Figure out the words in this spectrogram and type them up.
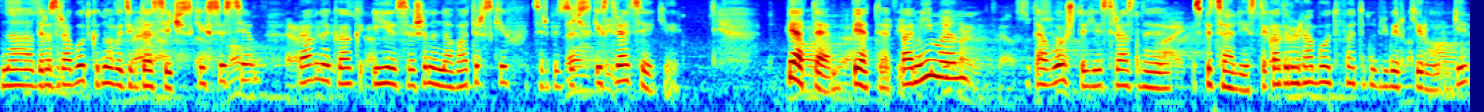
над разработкой новых диагностических систем, равно как и совершенно новаторских терапевтических стратегий. Пятое. Пятое. Помимо того, что есть разные специалисты, которые работают в этом, например, хирурги,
